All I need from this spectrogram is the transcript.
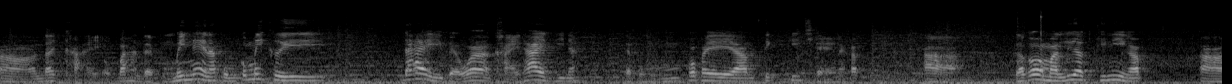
อ่าได้ขายออกบ้านแต่ผมไม่แน่นะ ผมก็ไม่เคยได้แบบว่าขายได้ทีนะ แต่ผมก็พยายามติ๊กที่แฉนะครับอ่าแล้วก็มาเลือกที่นี่ครับอ่า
